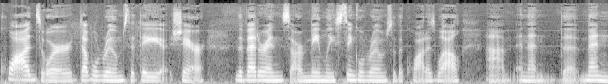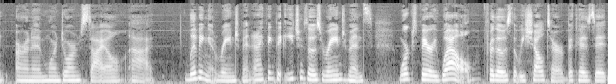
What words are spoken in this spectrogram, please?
quads or double rooms that they share. The veterans are mainly single rooms with a quad as well. Um, and then the men are in a more dorm style uh, living arrangement. And I think that each of those arrangements works very well for those that we shelter because it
